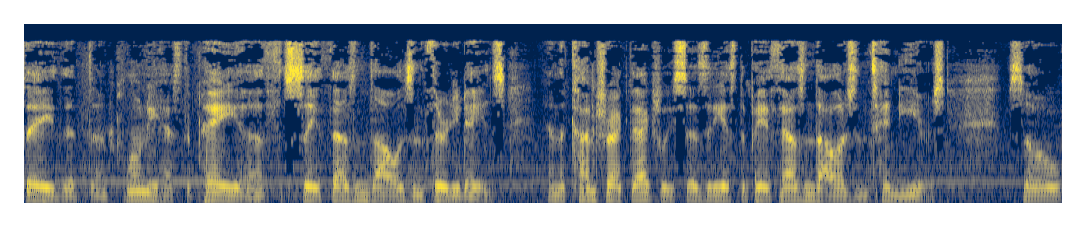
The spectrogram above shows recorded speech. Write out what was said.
say that uh, Plony has to pay, uh, say, thousand dollars in thirty days, and the contract actually says that he has to pay thousand dollars in ten years. So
